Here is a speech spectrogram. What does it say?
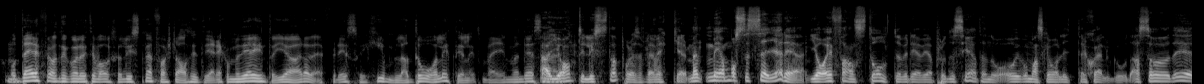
och Mm. därför om ni går tillbaka och lyssnar på första avsnittet, jag rekommenderar inte att göra det, för det är så himla dåligt enligt mig. Men det är så Ja, här, jag har inte lyssnat på det så flera veckor, men, men jag måste säga det, jag är fan stolt över det vi har producerat ändå, och om man ska vara lite självgod. Alltså det,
